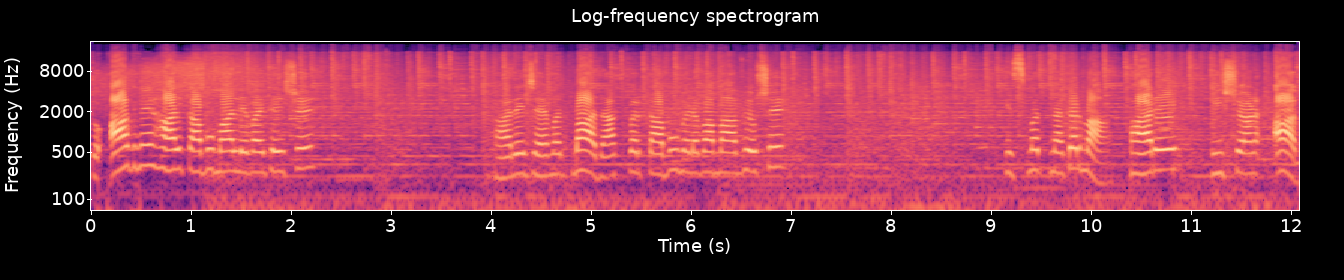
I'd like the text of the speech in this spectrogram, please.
તો આગને હાલ કાબૂમાં લેવાઈ ગઈ છે. ભારે જહેમત બાદ આગ પર કાબુ મેળવવામાં આવ્યો છે. કિસ્મતનગરમાં ભારે ભીષણ આગ.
